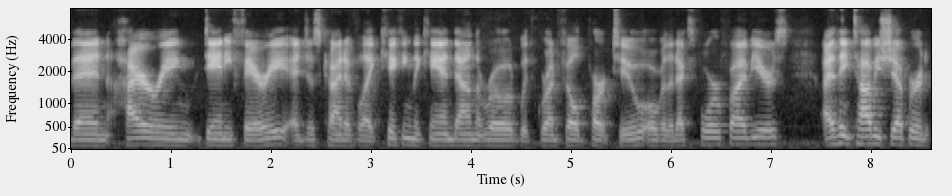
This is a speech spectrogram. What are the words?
than hiring Danny Ferry and just kind of like kicking the can down the road with Grunfeld Part Two over the next four or five years. I think Tommy Sheppard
